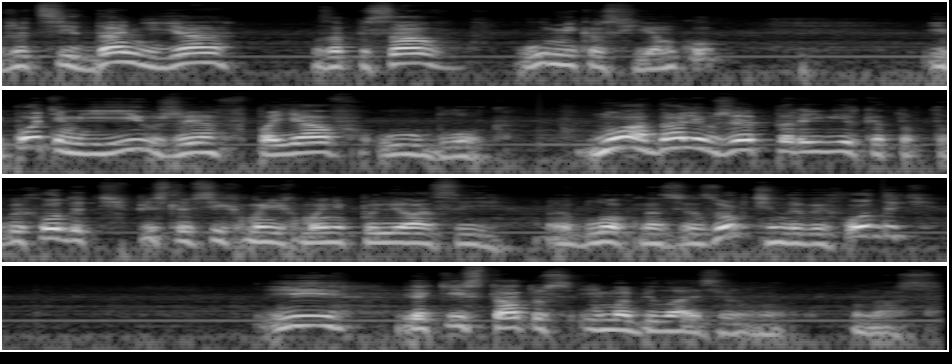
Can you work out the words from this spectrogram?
вже ці дані я записав у мікросхемку. І потім її вже впаяв у блок. Ну, а далі вже перевірка. Тобто виходить після всіх моїх маніпуляцій е, блок на зв'язок чи не виходить. І який статус іммобілайзеру у нас.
